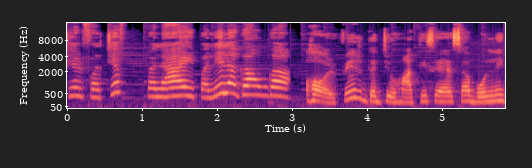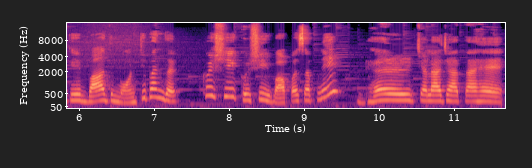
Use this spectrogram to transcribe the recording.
सिर्फ़ और सिर्फ़ पलाई पली लगाऊँगा। और फिर गज्जू हाथी से ऐसा बोलने के बाद मोंटी बंदर खुशी खुशी वापस अपने घर चला जाता है।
